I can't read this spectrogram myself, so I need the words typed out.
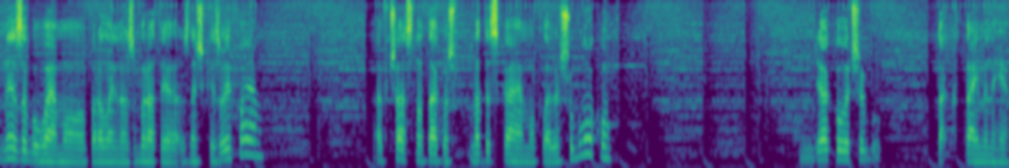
Не забуваємо паралельно збирати значки з Wi-Fi. Вчасно також натискаємо клавішу блоку. Дякувачи. бу- Так, таймінги.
